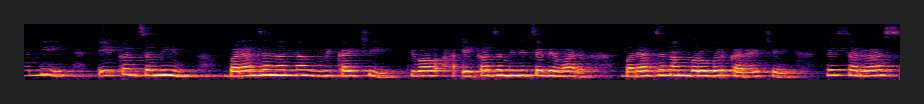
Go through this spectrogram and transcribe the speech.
हल्ली एकच जमीन बऱ्याच जणांना विकायची किंवा एका जमिनीचे व्यवहार बऱ्याच जणांबरोबर करायचे हे सर्रास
